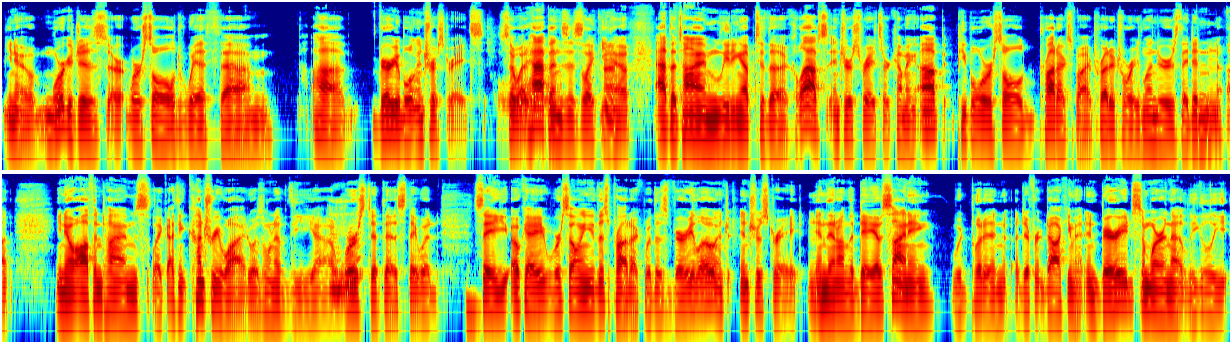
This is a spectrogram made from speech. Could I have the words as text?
you know mortgages are, were sold with um, uh, variable interest rates. So what happens is like you know at the time leading up to the collapse, interest rates are coming up. People were sold products by predatory lenders. They didn't, uh, you know, oftentimes like I think Countrywide was one of the uh, worst at this. They would say, okay, we're selling you this product with this very low int- interest rate, and then on the day of signing would put in a different document and buried somewhere in that legally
